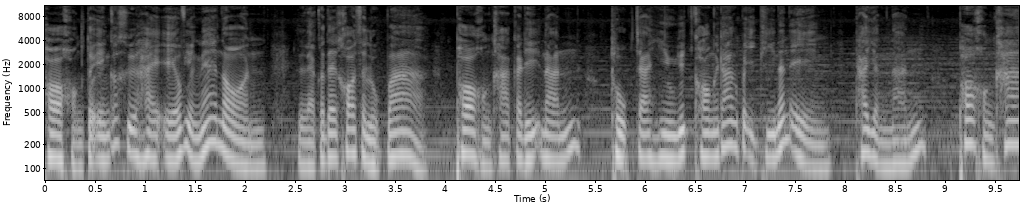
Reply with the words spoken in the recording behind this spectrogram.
พ่อของตัวเองก็คือไฮเอลอย่างแน่นอน และก็ได้ข้อสรุปว่า พ่อของคาคาดีนั้น ถูกจาฮิวยึดครองร่างไปอีกทีนั่นเอง ถ้าอย่างนั้น พ่อของข้า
